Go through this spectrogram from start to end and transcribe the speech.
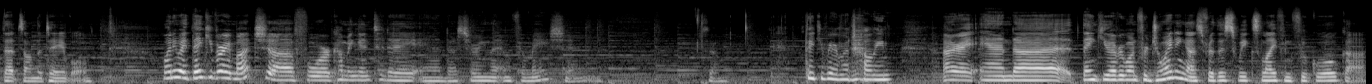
that's on the table well anyway thank you very much uh, for coming in today and uh, sharing that information so Thank you very much, Colleen. all right, and uh, thank you everyone for joining us for this week's Life in Fukuoka.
